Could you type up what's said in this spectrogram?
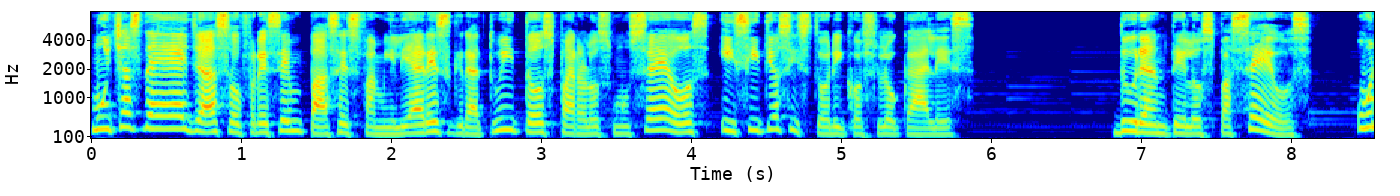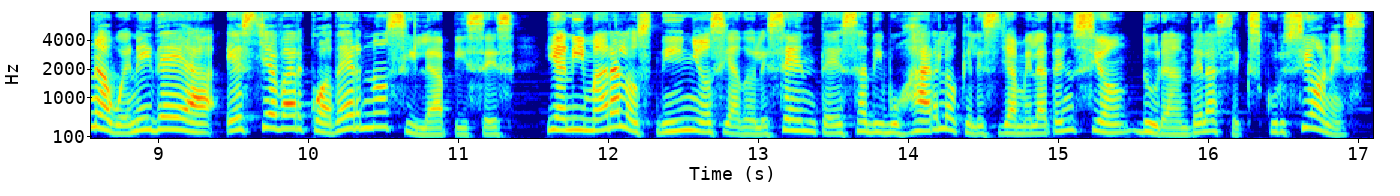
Muchas de ellas ofrecen pases familiares gratuitos para los museos y sitios históricos locales. Durante los paseos, una buena idea es llevar cuadernos y lápices y animar a los niños y adolescentes a dibujar lo que les llame la atención durante las excursiones.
